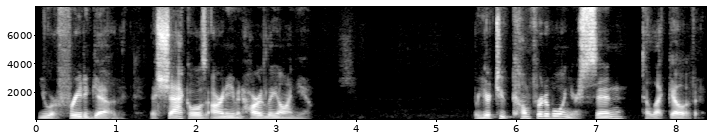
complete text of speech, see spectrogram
You are free to go. The shackles aren't even hardly on you. But you're too comfortable in your sin to let go of it.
